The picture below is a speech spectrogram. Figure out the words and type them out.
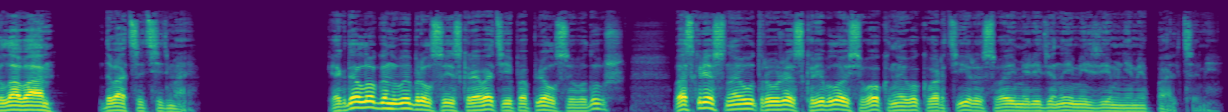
Глава двадцать седьмая. Когда Логан выбрался из кровати и поплелся в душ, воскресное утро уже скреблось в окна его квартиры своими ледяными зимними пальцами.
